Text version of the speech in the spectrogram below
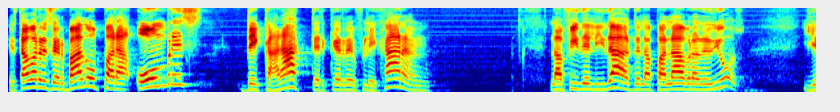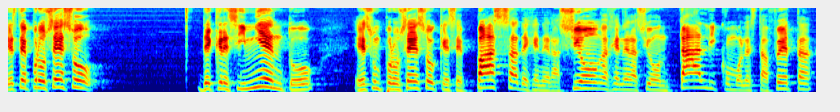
estaba reservado para hombres de carácter que reflejaran la fidelidad de la palabra de Dios. Y este proceso de crecimiento es un proceso que se pasa de generación a generación, tal y como la estafeta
